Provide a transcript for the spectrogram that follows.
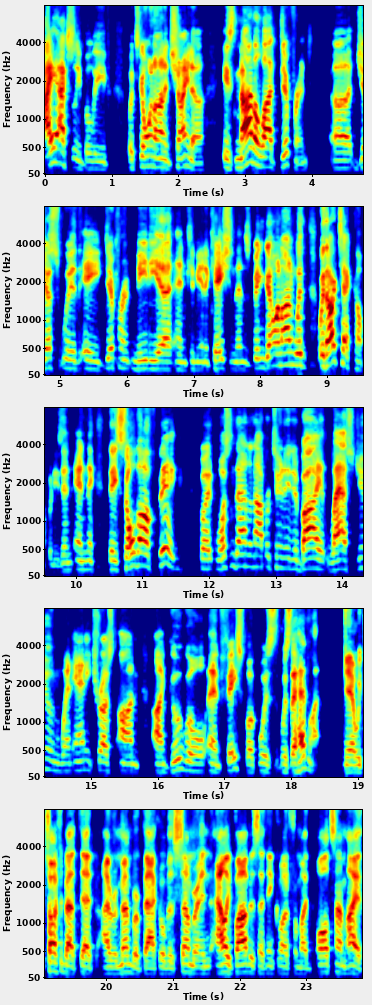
I actually believe what's going on in China is not a lot different. Uh, just with a different media and communication than's been going on with with our tech companies and and they, they sold off big but wasn't that an opportunity to buy last June when antitrust on on Google and Facebook was was the headline? Yeah, we talked about that. I remember back over the summer, and Alibaba's I think gone from an all-time high of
